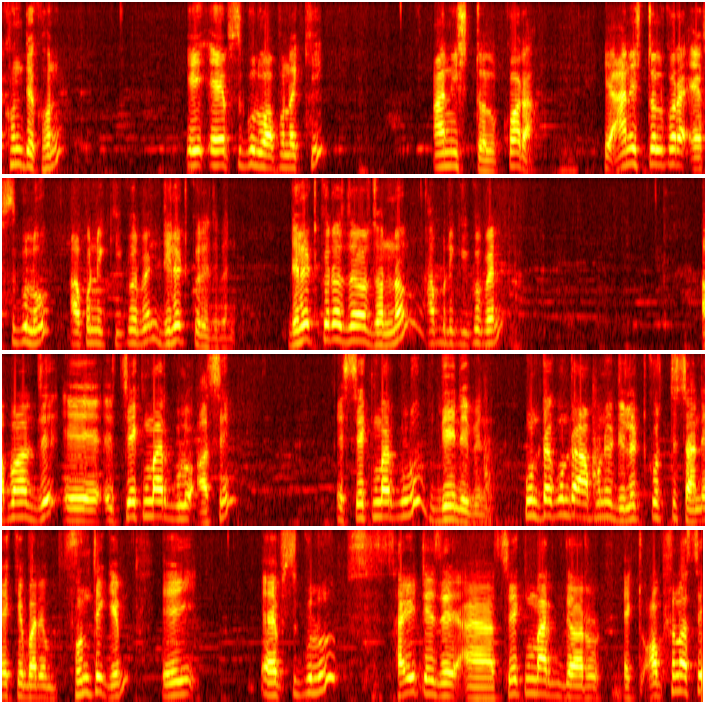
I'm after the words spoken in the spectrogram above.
এখন দেখুন, এই অ্যাপসগুলো আপনার কি? আনইনস্টল করা। এই আনইনস্টল করা অ্যাপসগুলো আপনি কি করবেন? ডিলিট করে দেবেন। ডিলিট করে দেওয়ার জন্য আপনি কি করবেন? আপনার যে চেক মার্কগুলো আছে, এই চেক মার্কগুলো দিয়ে নেবেন। কোনটা কোনটা আপনি ডিলিট করতে চান একেবারে ফোন থেকে, এই অ্যাপসগুলো সাইটে যে চেক মার্ক দেওয়ার একটা অপশন আছে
